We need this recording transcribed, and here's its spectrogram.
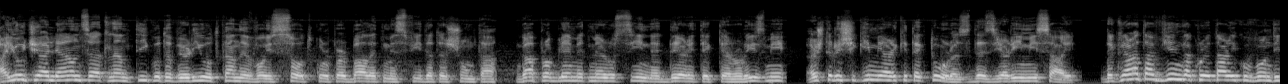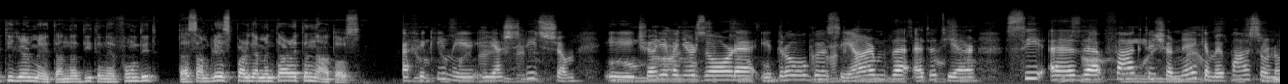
Ajo që Aleanca e Atlantikut të Veriut ka nevojë sot, kur përballet me sfida të shumta, nga problemet me Rusinë e deri tek terrorizmi, është rishikimi i arkitekturës dhe zgjerimi i saj. Deklarata vjen nga kryetari i Kuvendit Ilir Meta në ditën e fundit, të Asamblesë Parlamentare të NATO-s. Trafikimi i jashtëligjshëm i qenieve njerëzore, i drogës, i armëve e të tjerë, si edhe fakti që ne kemi pasur në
